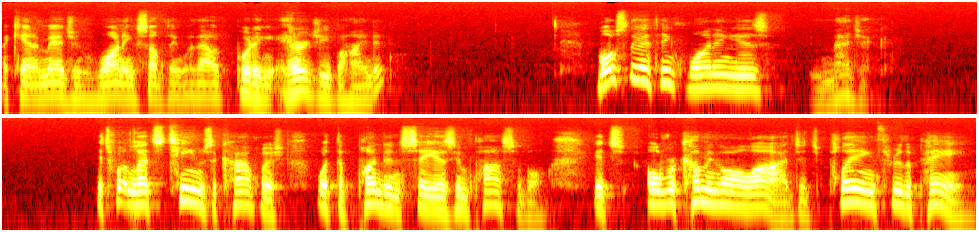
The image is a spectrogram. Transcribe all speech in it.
I can't imagine wanting something without putting energy behind it. Mostly, I think wanting is magic. It's what lets teams accomplish what the pundits say is impossible. It's overcoming all odds. It's playing through the pain.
